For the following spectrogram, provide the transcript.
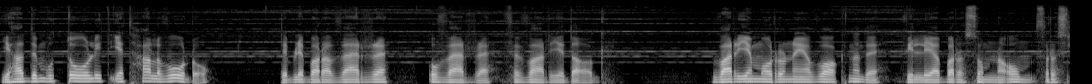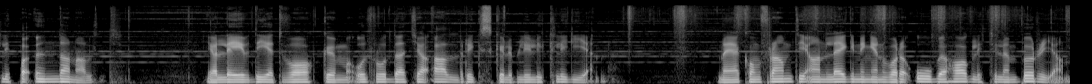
Jag hade mått dåligt i ett halvår då. Det blev bara värre och värre för varje dag. Varje morgon när jag vaknade ville jag bara somna om för att slippa undan allt. Jag levde i ett vakuum och trodde att jag aldrig skulle bli lycklig igen. När jag kom fram till anläggningen var det obehagligt till en början.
